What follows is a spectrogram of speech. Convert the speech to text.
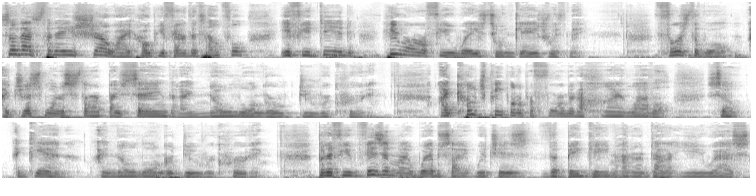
So that's today's show. I hope you found it helpful. If you did, here are a few ways to engage with me. First of all, I just want to start by saying that I no longer do recruiting. I coach people to perform at a high level. So, again, I no longer do recruiting. But if you visit my website, which is thebiggamehunter.us,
